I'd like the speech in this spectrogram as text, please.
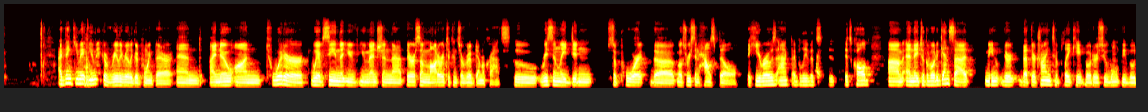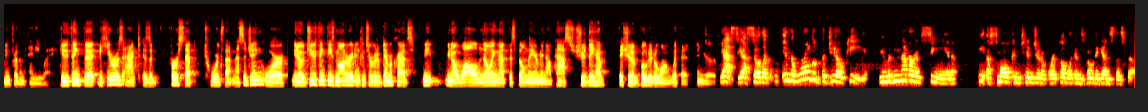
I think you make you make a really really good point there, and I know on Twitter we have seen that you've you mentioned that there are some moderate to conservative Democrats who recently didn't support the most recent House bill, the Heroes Act, I believe it's it's called, um, and they took a vote against that mean they're, that they're trying to placate voters who won't be voting for them anyway. Do you think that the Heroes Act is a first step towards that messaging or you know do you think these moderate and conservative democrats you know while knowing that this bill may or may not pass should they have they should have voted along with it in your yes yes so like in the world of the gop you would never have seen a small contingent of republicans vote against this bill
